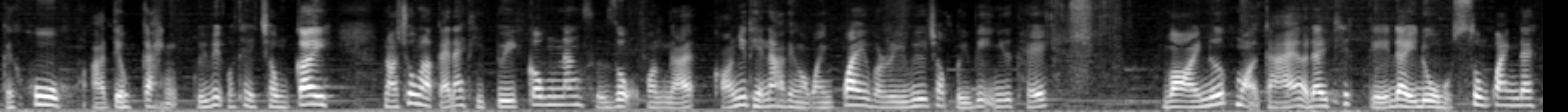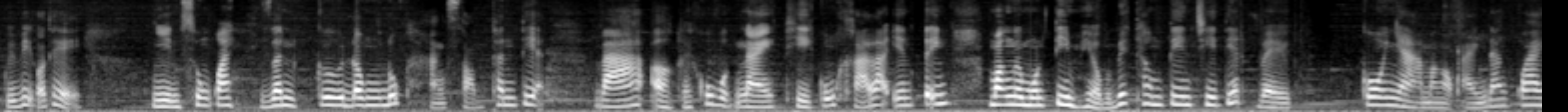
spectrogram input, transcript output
cái khu à, tiểu cảnh quý vị có thể trồng cây. Nói chung là cái này thì tùy công năng sử dụng. Còn đấy có như thế nào thì ngọc ánh quay và review cho quý vị như thế. Vòi nước mọi cái ở đây thiết kế đầy đủ xung quanh đây. Quý vị có thể nhìn xung quanh dân cư đông đúc hàng xóm thân thiện. Và ở cái khu vực này thì cũng khá là yên tĩnh. Mọi người muốn tìm hiểu và biết thông tin chi tiết về cô nhà mà Ngọc Ánh đang quay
